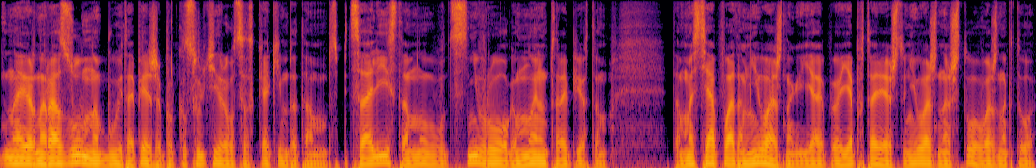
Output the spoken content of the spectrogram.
наверное, разумно будет, опять же, проконсультироваться с каким-то там специалистом, ну, вот с неврологом, манутерапевтом, там, остеопатом, неважно, я, я повторяю, что неважно что, важно кто.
